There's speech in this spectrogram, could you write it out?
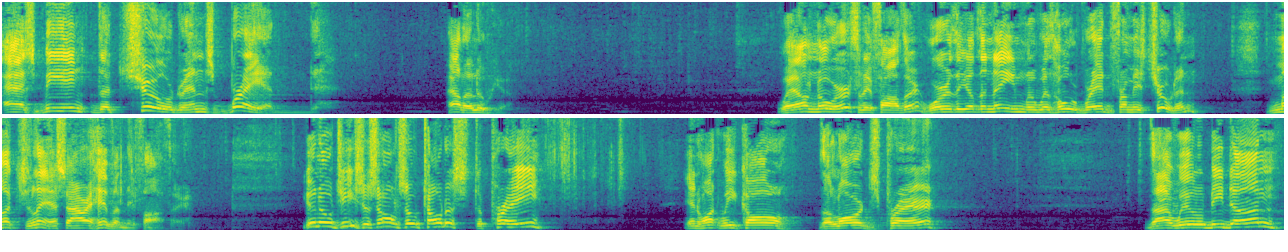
as being the children's bread. Hallelujah. Well, no earthly father worthy of the name will withhold bread from his children, much less our heavenly Father. You know, Jesus also taught us to pray in what we call the Lord's Prayer Thy will be done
